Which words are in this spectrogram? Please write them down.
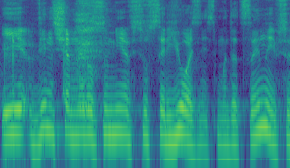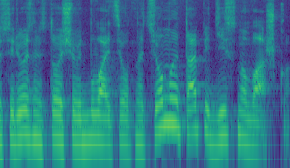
І він ще не розуміє всю серйозність медицини і всю серйозність того, що відбувається. От на цьому етапі дійсно важко.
